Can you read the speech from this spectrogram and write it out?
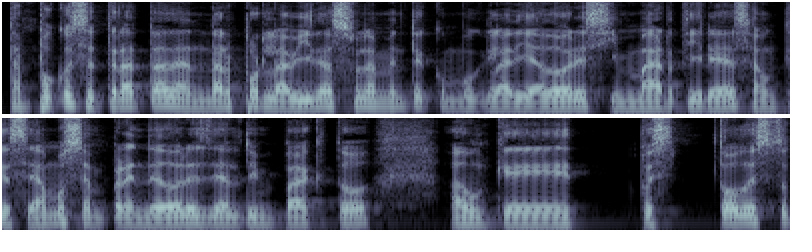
tampoco se trata de andar por la vida solamente como gladiadores y mártires, aunque seamos emprendedores de alto impacto, aunque pues todo esto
